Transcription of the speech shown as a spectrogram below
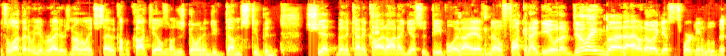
it's a lot better when you have writers. Normally it's just I have a couple cocktails and I'll just go in and do dumb, stupid shit. But it kind of caught on, I guess, with people. And I have no fucking idea what I'm doing, but I don't know. I guess it's working a little bit.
